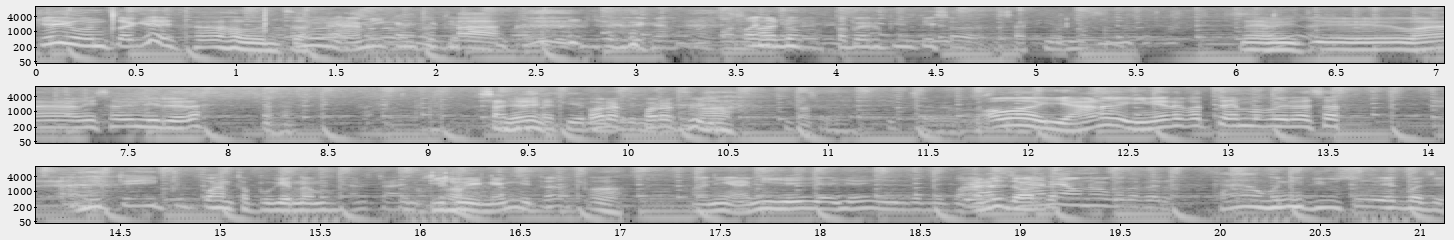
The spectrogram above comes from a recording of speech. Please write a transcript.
केही हुन्छ कि? हुन्छ। हामी अनि तपाईँहरू पनि के छ साथीहरू? हामी त्यो उहाँ हामी सबै मिलेर। फरक फरक अब यहाँ हिँडेर कति टाइममा पहिला सर? हामी त्यही टुप्पा अन्त पुगेनौँ ढिलो हिँड्यौँ नि त। अनि हामी यही यही हामी झर्दा कहाँ हो नि दिउँसो एक बजे?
